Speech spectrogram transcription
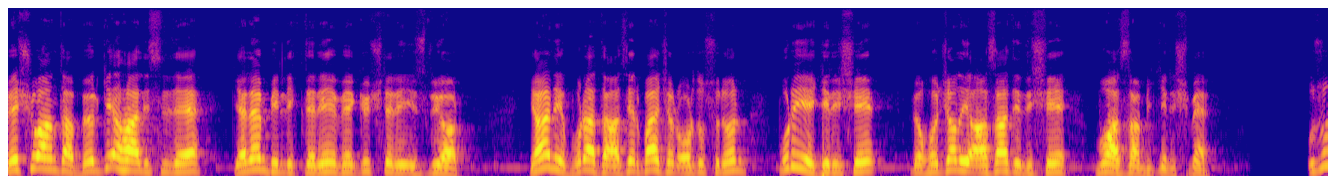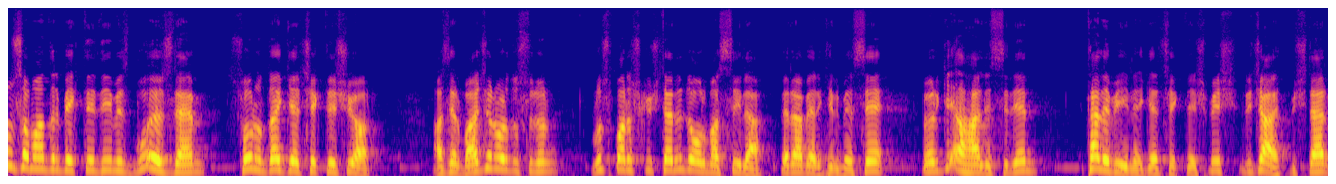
Ve şu anda bölge ahalisi de gelen birlikleri ve güçleri izliyor. Yani burada Azerbaycan ordusunun buraya girişi ve Hocalı'yı azat edişi muazzam bir gelişme. Uzun zamandır beklediğimiz bu özlem sonunda gerçekleşiyor. Azerbaycan ordusunun Rus barış güçlerinin de olmasıyla beraber girmesi bölge ahalisinin talebiyle gerçekleşmiş, rica etmişler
